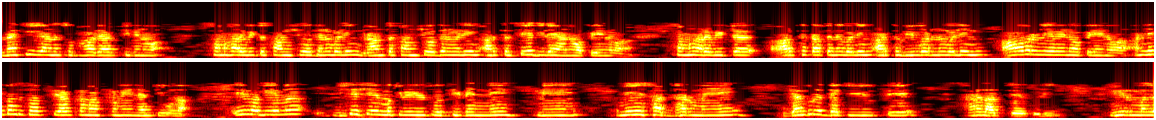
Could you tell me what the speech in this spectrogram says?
නැකී යන ස්වභාවයක් තිබෙනවා. සමහර විට සංශෝධන වලින් ග්‍රන්ථ සංශෝධන වලින් අර්ථ සේදිලා යනවා පේනවා. සමහර විට අර්ථකථන වලින් අර්ථ විවරණ වලින් ආවරණය වෙනවා පේනවා. අන්න ඒ බඳු සත්‍යයක් ක්‍රමක්‍රමයෙන් නැති වුණා. ඒ වගේම විශේෂයෙන්ම කිව යුතු තිබෙන්නේ මේ මේ සද්ධර්මයේ ගැඹුර දැකිය යුත්තේ සරලත්වය තුලින්. නිර්මල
